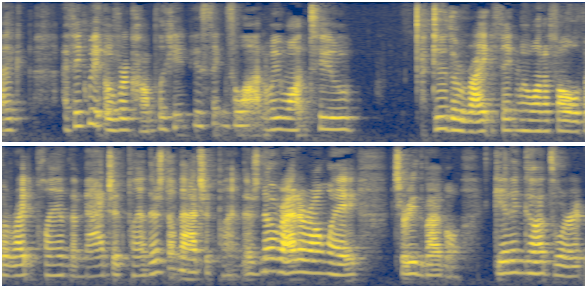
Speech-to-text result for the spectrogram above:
Like I think we overcomplicate these things a lot and we want to do the right thing. We want to follow the right plan, the magic plan. There's no magic plan. There's no right or wrong way to read the Bible. Get in God's word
